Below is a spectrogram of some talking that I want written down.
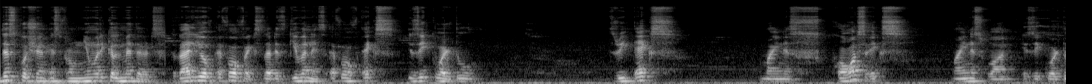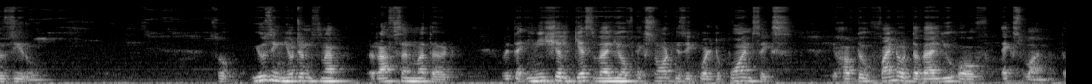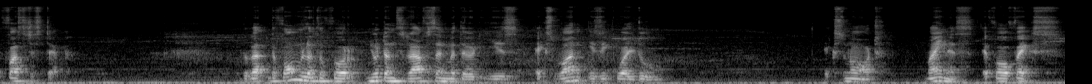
This question is from numerical methods. The value of f of x that is given as f of x is equal to 3x minus cos x minus 1 is equal to 0. So using Newton's Raphson method with the initial guess value of x0 is equal to 0.6 you have to find out the value of x1 the first step. The, the formula for Newton's Raphson method is x1 is equal to x0 minus f of x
